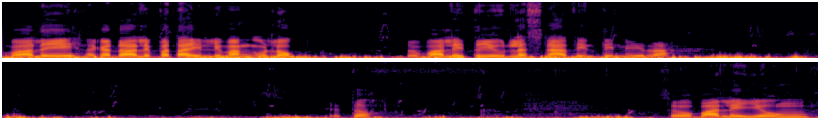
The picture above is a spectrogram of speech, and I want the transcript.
Bali, nakadali pa tayong limang ulok. So, bali ito yung last natin tinira. Ito. So, bali yung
